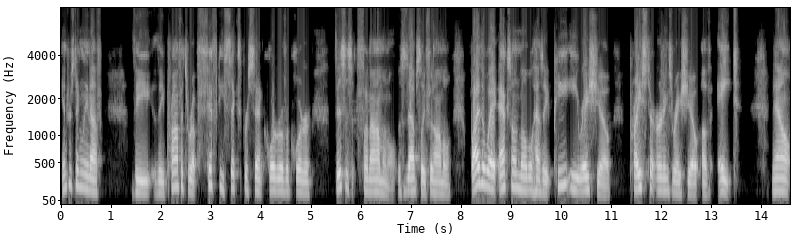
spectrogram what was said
interestingly enough, the the profits were up 56% quarter over quarter. This is phenomenal. This is absolutely phenomenal. By the way, ExxonMobil has a PE ratio, price to earnings ratio of eight. Now,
